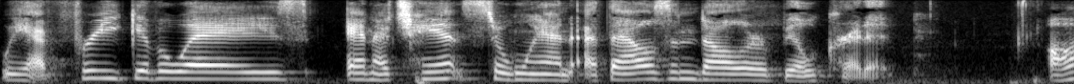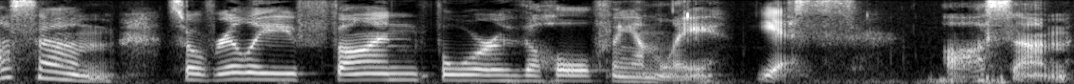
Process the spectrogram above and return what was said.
We have free giveaways and a chance to win a $1,000 bill credit. Awesome. So, really fun for the whole family. Yes. Awesome.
